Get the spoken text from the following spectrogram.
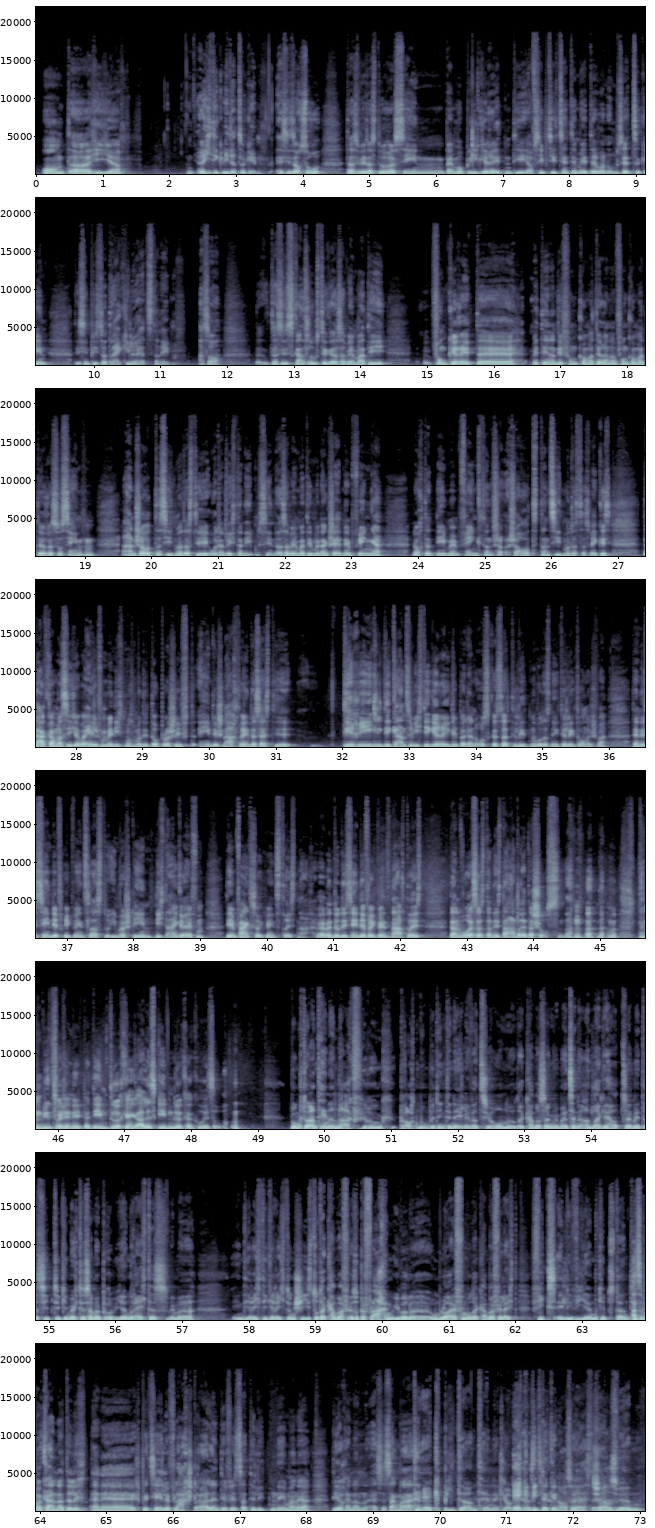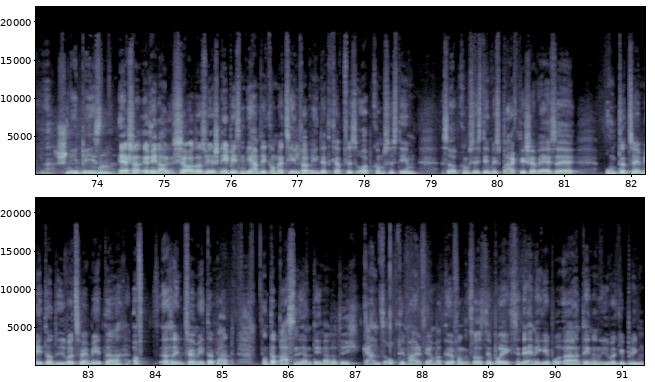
und äh, hier richtig wiederzugeben. Es ist auch so, dass wir das durchaus sehen bei Mobilgeräten, die auf 70 cm über den Umsetzer gehen, die sind bis zu 3 Kilohertz daneben. Also das ist ganz lustig. Also wenn man die Funkgeräte, mit denen die Funkamateurinnen und Funkamateure so senden, anschaut, da sieht man, dass die ordentlich daneben sind. Also wenn man die mit einem gescheiten Empfänger noch daneben empfängt und schaut, dann sieht man, dass das weg ist. Da kann man sich aber helfen, wenn nicht, muss man die Dopplerschrift händisch nachdrehen. Das heißt, die die Regel, die ganz wichtige Regel bei den Oscar-Satelliten, wo das nicht elektronisch war, deine Sendefrequenz lässt du immer stehen, nicht angreifen, die Empfangsfrequenz drehst nach. Weil wenn du die Sendefrequenz nachdrehst, dann war es, dann ist der andere erschossen. Dann, dann, dann wird es wahrscheinlich bei dem Durchgang alles geben, nur kein QSO. Punkto Antennennachführung, braucht man unbedingt eine Elevation oder kann man sagen, wenn man jetzt eine Anlage hat, 2,70 Meter, ich möchte es einmal probieren, reicht es, wenn man in die richtige Richtung schießt? Oder kann man, also bei flachen Über äh, Umläufen, oder kann man vielleicht fix elevieren? Gibt es da einen Tipp? Also man kann natürlich eine spezielle flachstrahlende für Satelliten nehmen, ja, die auch einen, also sagen wir... Die Eckbieter-Antenne, glaube ich. Eckbieter, genau so ja, heißt Schaut ja. aus wie ein Schneebesen. Ja, genau, schaut aus wie ein Schneebesen. Wir haben die kommerziell verwendet gehabt für das Orbcom-System. Das Orbcom-System ist praktischerweise unter zwei Meter und über zwei Meter auf also im 2-Meter-Band. Und da passen die Antennen natürlich ganz optimal für Amateurfunk. Aus dem Projekt sind einige äh, Antennen übergeblieben.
